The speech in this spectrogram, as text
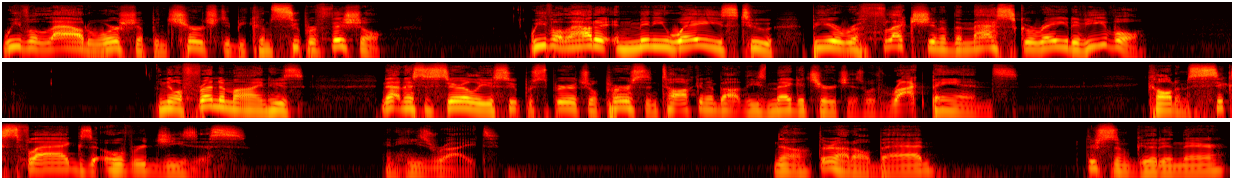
We've allowed worship and church to become superficial. We've allowed it in many ways to be a reflection of the masquerade of evil. You know, a friend of mine who's not necessarily a super spiritual person talking about these mega churches with rock bands called them Six Flags over Jesus. And he's right. No, they're not all bad. There's some good in there,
